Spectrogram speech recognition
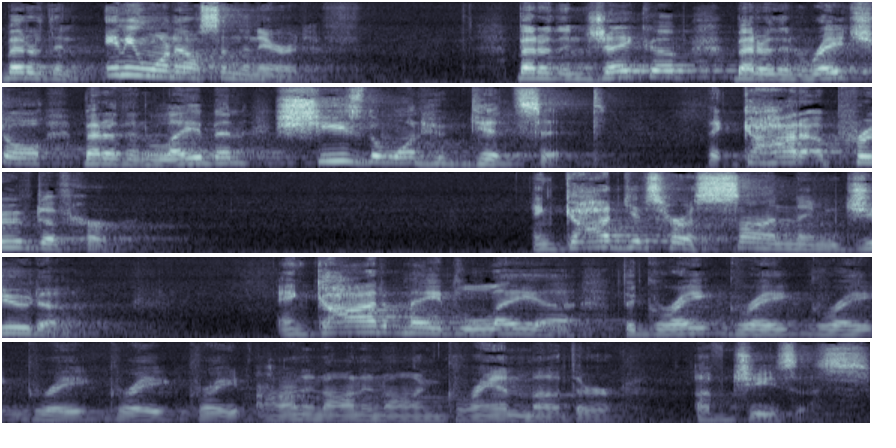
better than anyone else in the narrative. Better than Jacob, better than Rachel, better than Laban. She's the one who gets it, that God approved of her. And God gives her a son named Judah. And God made Leah the great, great, great, great, great, great, on and on and on grandmother of Jesus.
